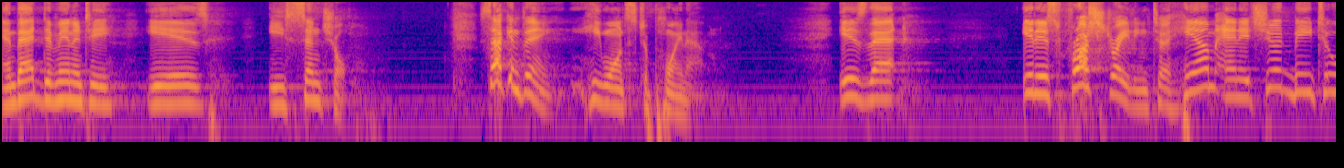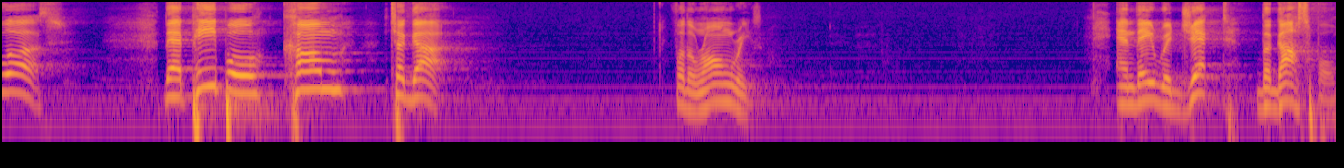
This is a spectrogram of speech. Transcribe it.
And that divinity is essential. Second thing he wants to point out is that it is frustrating to him and it should be to us that people come to God for the wrong reason. And they reject the gospel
